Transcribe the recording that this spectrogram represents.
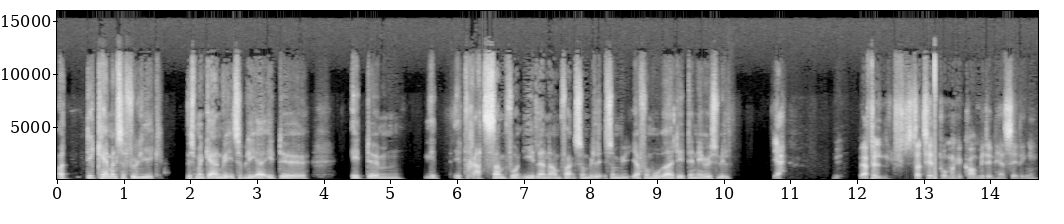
og det kan man selvfølgelig ikke, hvis man gerne vil etablere et, øh, et, øh, et, et retssamfund i et eller andet omfang, som, vil, som jeg formoder, at det Daenerys vil. Ja, i hvert fald så tæt på, man kan komme i den her setting, ikke?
